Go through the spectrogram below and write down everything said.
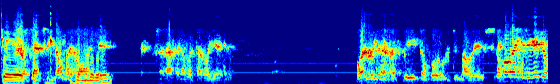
que Pero están- que si no me oye, será que no me están oyendo. Vuelvo y le repito por última vez. ¿Cómo ven yo?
